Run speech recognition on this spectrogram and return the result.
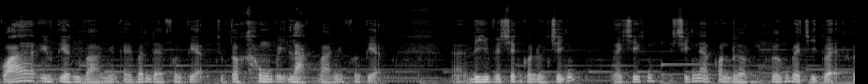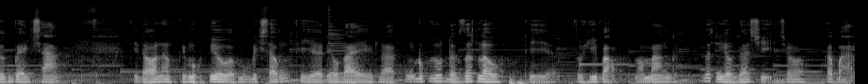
quá ưu tiên vào những cái vấn đề phương tiện, chúng ta không bị lạc vào những phương tiện à, đi về trên con đường chính. Đấy, chính chính là con đường hướng về trí tuệ, hướng về ánh sáng. Thì đó là cái mục tiêu và mục đích sống. Thì à, điều này là cũng đúc rút được rất lâu. Thì à, tôi hy vọng nó mang được rất nhiều giá trị cho các bạn.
